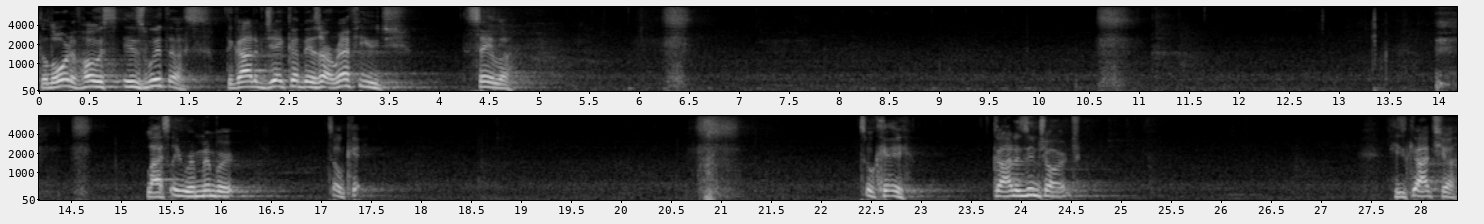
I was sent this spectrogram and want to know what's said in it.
The Lord of hosts is with us. The God of Jacob is our refuge. Selah. Lastly, remember it's okay. It's okay. God is in charge. He's got you.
